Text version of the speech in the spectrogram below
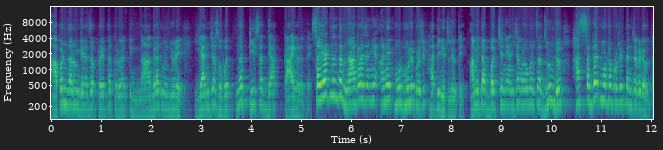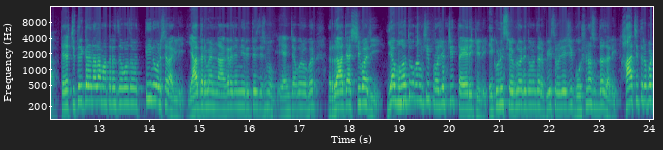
आपण जाणून घेण्याचा प्रयत्न करूयात की नागराज मंजुळे यांच्यासोबत नक्की सध्या काय घडतंय. सैराट नंतर नागराज यांनी अनेक मोठमोठे प्रोजेक्ट हाती घेतले होते. अमिताभ बच्चन यांच्या बरोबरचा झुंड हा सगळ्यात मोठा प्रोजेक्ट त्यांच्याकडे होता. त्याच्या चित्रीकरणाला मात्र जवळजवळ तीन वर्ष लागली. या दरम्यान नागराज यांनी रितेश देशमुख यांच्याबरोबर राजा शिवाजी या महत्वाकांक्षी प्रोजेक्टची तयारी केली. एकोणीस फेब्रुवारी दोन हजार वीस रोजी याची घोषणा सुद्धा झाली. हा चित्रपट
